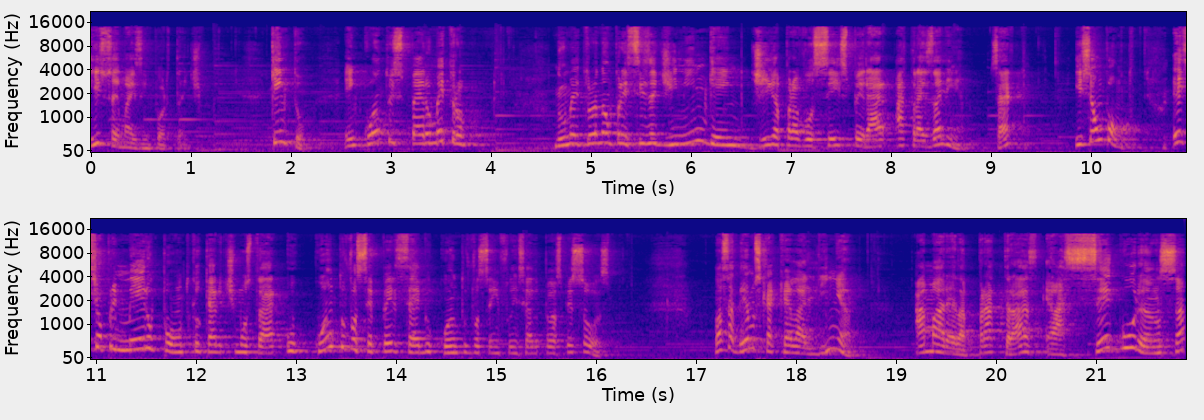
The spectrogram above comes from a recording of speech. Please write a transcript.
Isso é mais importante. Quinto, enquanto espera o metrô. No metrô não precisa de ninguém diga para você esperar atrás da linha, certo? Isso é um ponto. Esse é o primeiro ponto que eu quero te mostrar o quanto você percebe o quanto você é influenciado pelas pessoas. Nós sabemos que aquela linha amarela para trás é a segurança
